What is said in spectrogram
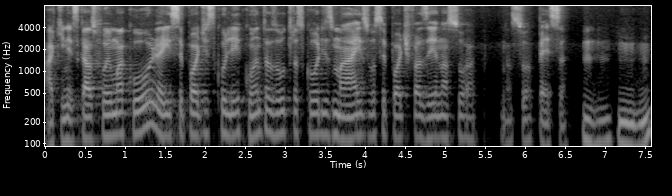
Aqui nesse caso foi uma cor, aí você pode escolher quantas outras cores mais você pode fazer na sua, na sua peça. Uhum. Uhum.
